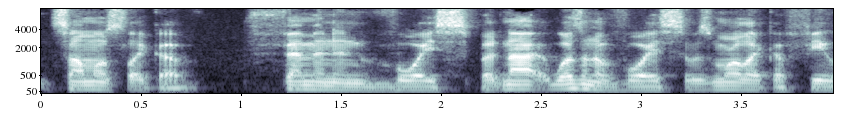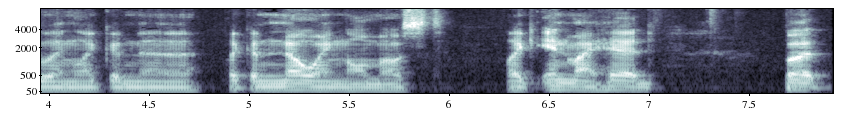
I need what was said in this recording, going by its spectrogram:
it's almost like a feminine voice, but not, it wasn't a voice. It was more like a feeling, like an, uh, like a knowing almost like in my head, but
